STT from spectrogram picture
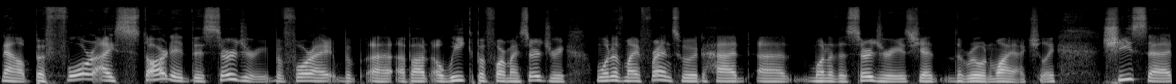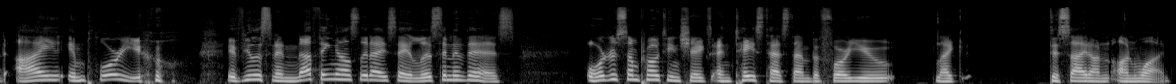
Now, before I started this surgery, before I, uh, about a week before my surgery, one of my friends who had had uh, one of the surgeries, she had the Roux-en-Y actually, she said, I implore you, if you listen to nothing else that I say, listen to this, order some protein shakes and taste test them before you like decide on, on one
